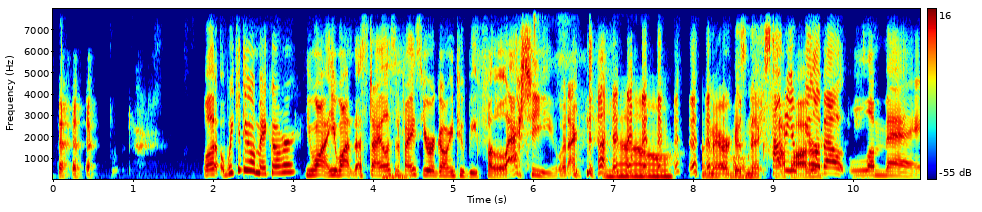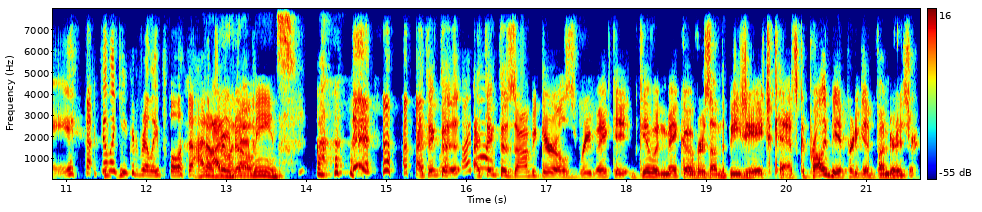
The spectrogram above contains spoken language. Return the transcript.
Well, we can do a makeover. You want you want a stylist advice? You are going to be flashy when I'm done. No, America's next How top do you otter. feel about LeMay? I feel like you could really pull it off. I don't know I don't what that means. I think the I think the Zombie Girls remake it, giving makeovers on the BGH cast could probably be a pretty good fundraiser.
